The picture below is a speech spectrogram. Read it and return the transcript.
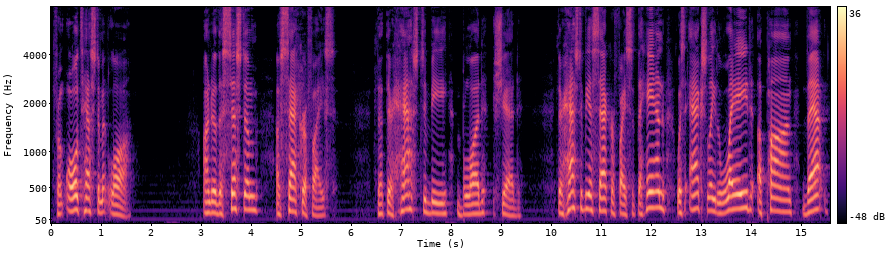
from Old Testament law under the system of sacrifice that there has to be blood shed. There has to be a sacrifice, that the hand was actually laid upon that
